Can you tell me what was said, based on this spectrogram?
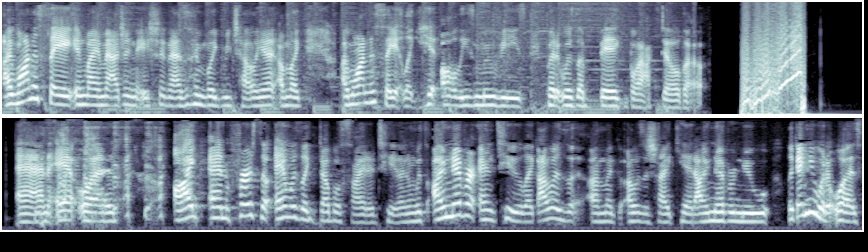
I want to say in my imagination as I'm like retelling it, I'm like I want to say it like hit all these movies, but it was a big black dildo. And it was, I and first and it was like double sided too, and it was I never and two like I was I'm like I was a shy kid. I never knew like I knew what it was.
